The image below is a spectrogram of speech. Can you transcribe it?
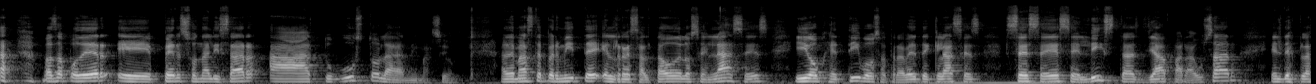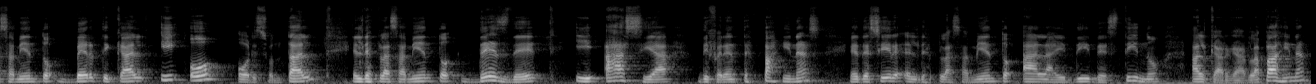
vas a poder eh, personalizar a tu gusto la animación. Además te permite el resaltado de los enlaces y objetivos a través de clases CSS listas ya para usar, el desplazamiento vertical y o horizontal, el desplazamiento desde y hacia diferentes páginas, es decir, el desplazamiento al ID destino al cargar la página,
